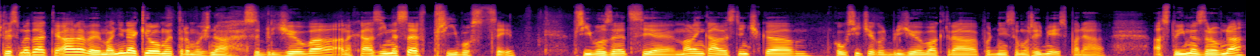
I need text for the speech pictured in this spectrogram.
Ušli jsme tak, já nevím, ani ne kilometr možná z Blížejova a nacházíme se v Přívozci. Přívozec je malinká vesnička, kousíček od Blížejova, která pod něj samozřejmě i spadá. A stojíme zrovna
